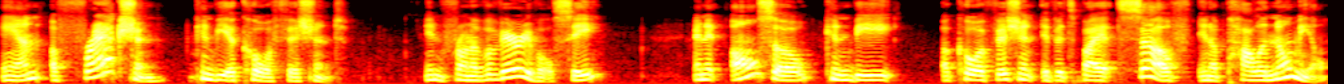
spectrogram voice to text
And a fraction can be a coefficient in front of a variable, see? And it also can be a coefficient if it's by itself in a polynomial.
